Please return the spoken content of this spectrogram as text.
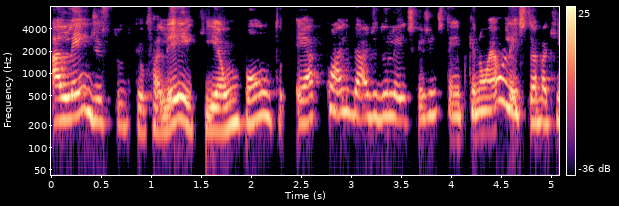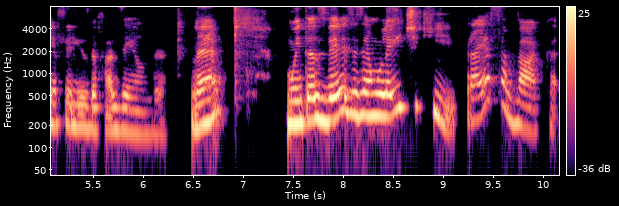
além disso tudo que eu falei, que é um ponto, é a qualidade do leite que a gente tem, porque não é o leite da vaquinha feliz da fazenda, né? Muitas vezes é um leite que, para essa vaca,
